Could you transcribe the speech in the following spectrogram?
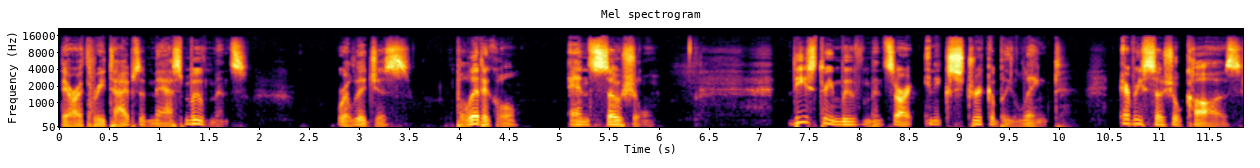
there are three types of mass movements religious, political, and social. These three movements are inextricably linked. Every social cause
